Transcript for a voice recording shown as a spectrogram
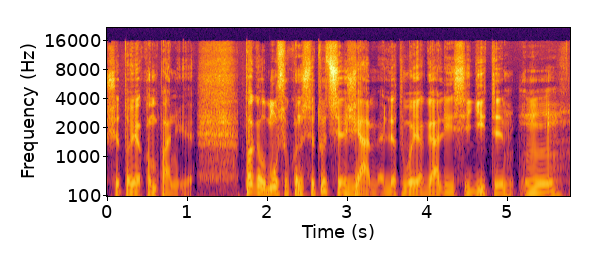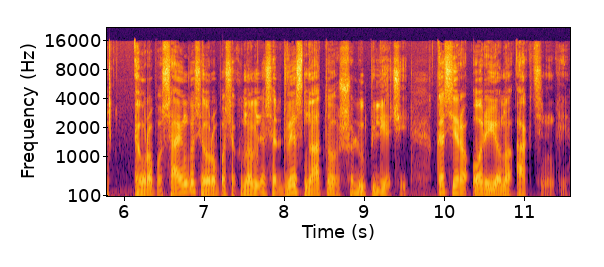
šitoje kompanijoje. Pagal mūsų konstituciją žemę Lietuvoje gali įsigyti mm, ES, Europos ekonominės erdvės, NATO šalių piliečiai. Kas yra Oriono akcininkai?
